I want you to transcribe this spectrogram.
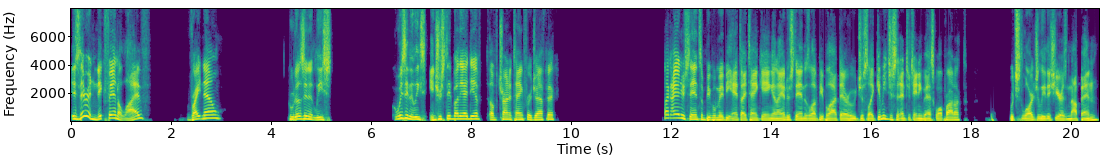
is there a Knick fan alive right now who doesn't at least who isn't at least interested by the idea of, of trying to tank for a draft pick? Like I understand some people may be anti-tanking, and I understand there's a lot of people out there who just like give me just an entertaining basketball product, which largely this year has not been.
